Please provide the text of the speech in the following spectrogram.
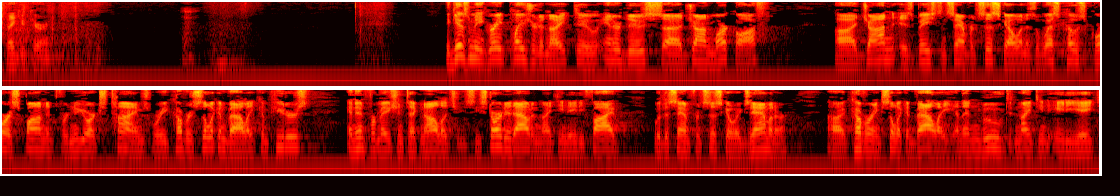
Thank you, Karen. It gives me great pleasure tonight to introduce uh, John Markoff. Uh, John is based in San Francisco and is a West Coast correspondent for New York's Times, where he covers Silicon Valley, computers, and information technologies. He started out in 1985 with the San Francisco Examiner, uh, covering Silicon Valley, and then moved in 1988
